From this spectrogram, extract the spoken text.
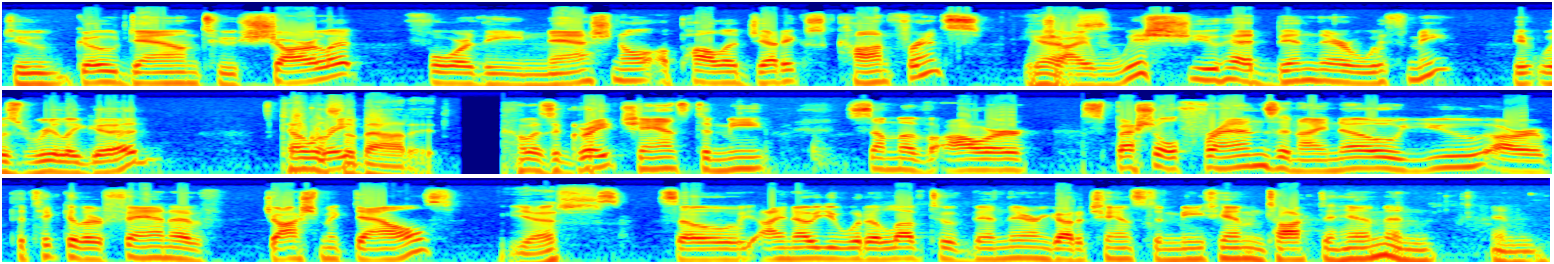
to go down to Charlotte for the National Apologetics Conference, which Yes. I wish you had been there with me. It was really good. Tell us about it. It was a great chance to meet some of our special friends, and I know you are a particular fan of Josh McDowell's. Yes. So I know you would have loved to have been there and got a chance to meet him and talk to him and and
